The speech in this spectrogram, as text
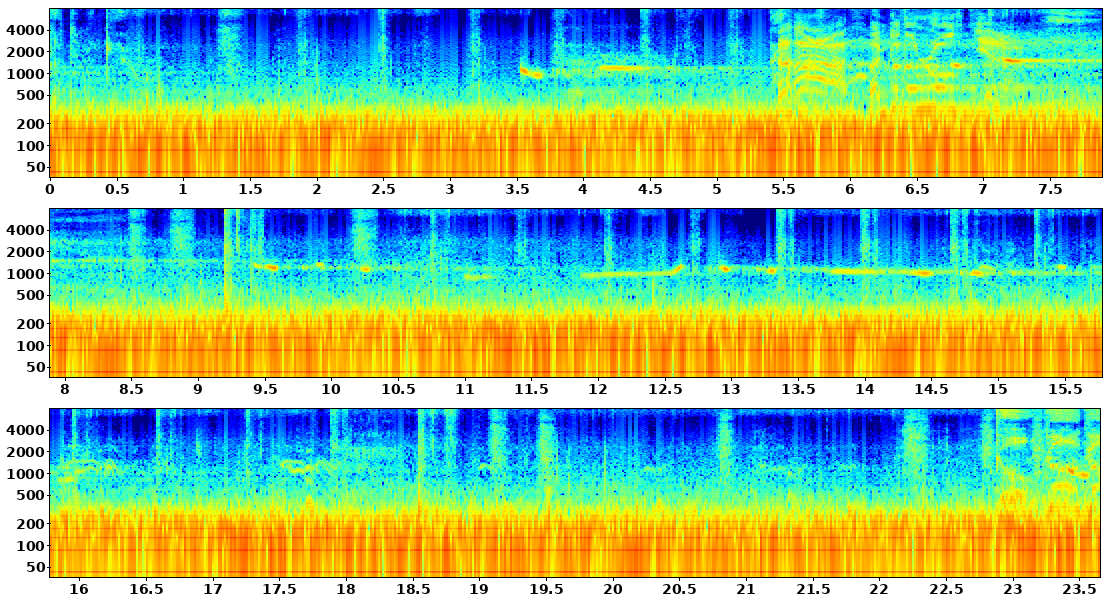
Got to be careful. Haha, I'm gonna roast ya. Go, go, go!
